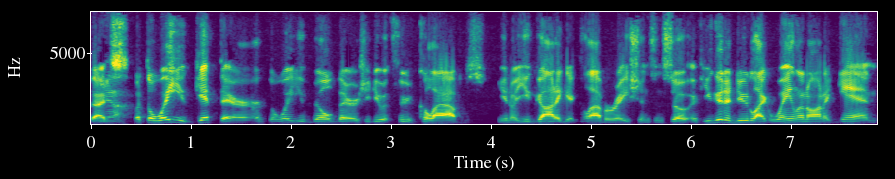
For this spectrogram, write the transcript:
that's. Yeah. But the way you get there, the way you build there is you do it through collabs. You know, you got to get collaborations, and so if you get a dude like Whalen on again,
